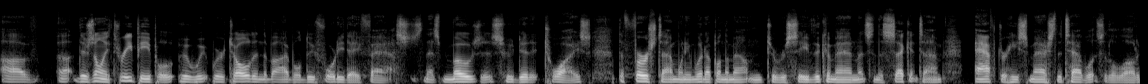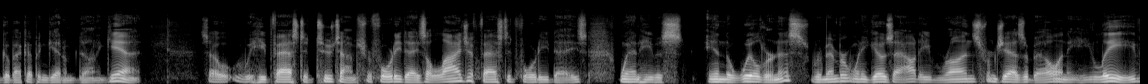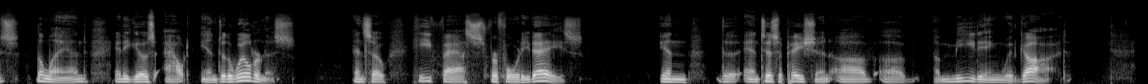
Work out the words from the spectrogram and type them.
of, uh, there's only three people who we, we're told in the Bible do 40 day fasts. And that's Moses, who did it twice. The first time when he went up on the mountain to receive the commandments, and the second time after he smashed the tablets of the law to go back up and get them done again. So he fasted two times for 40 days. Elijah fasted 40 days when he was in the wilderness. Remember, when he goes out, he runs from Jezebel and he leaves the land and he goes out into the wilderness. And so he fasts for 40 days in the anticipation of a, a meeting with God.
